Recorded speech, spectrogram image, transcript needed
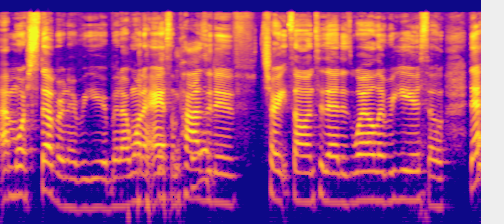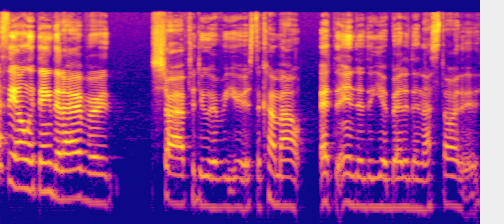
I'm more stubborn every year, but I want to add some positive traits onto that as well every year. So that's the only thing that I ever strive to do every year is to come out at the end of the year better than I started.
